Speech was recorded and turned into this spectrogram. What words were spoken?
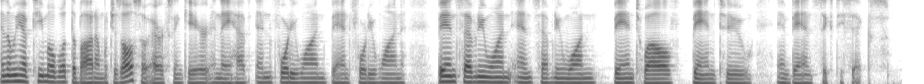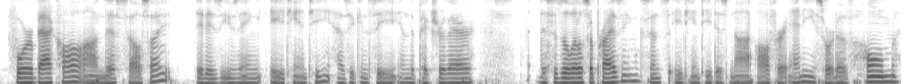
And then we have T-Mobile at the bottom, which is also Ericsson gear, and they have N41, band 41, band 71, N71, band 12, band 2, and band 66. For backhaul on this cell site, it is using AT&T, as you can see in the picture there. This is a little surprising since AT&T does not offer any sort of home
